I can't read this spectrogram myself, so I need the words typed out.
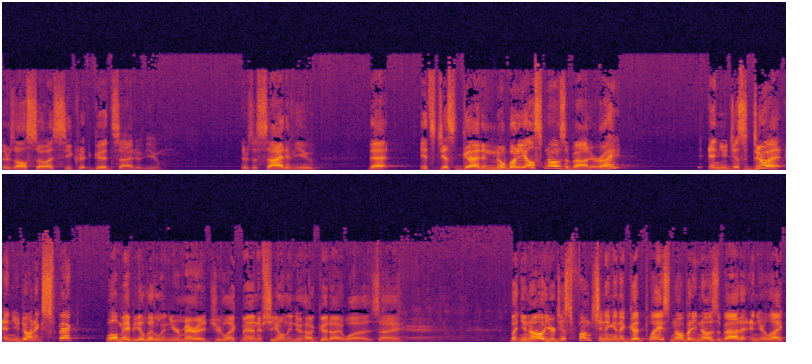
There's also a secret good side of you. There's a side of you that it's just good and nobody else knows about it, right? And you just do it and you don't expect, well, maybe a little in your marriage. You're like, man, if she only knew how good I was, I. But you know, you're just functioning in a good place, nobody knows about it, and you're like,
